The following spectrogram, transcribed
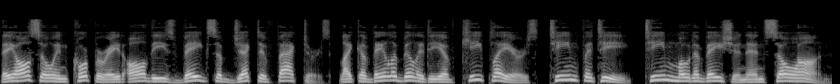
they also incorporate all these vague subjective factors, like availability of key players, team fatigue, team motivation and so on.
